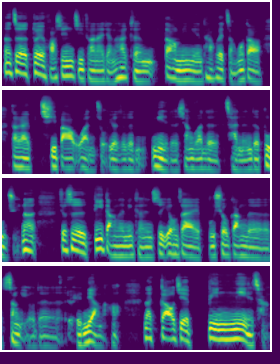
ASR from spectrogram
那这对华兴集团来讲，它可能到明年，它会掌握到大概七八万左右这个镍的相关的产能的布局。那就是低档的，你可能是用在不锈钢的上游的原料嘛，哈。那高阶冰镍厂，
